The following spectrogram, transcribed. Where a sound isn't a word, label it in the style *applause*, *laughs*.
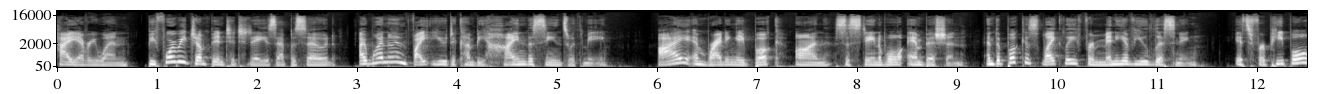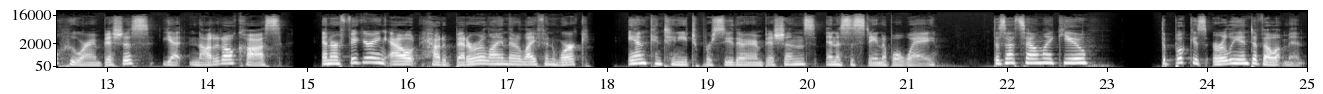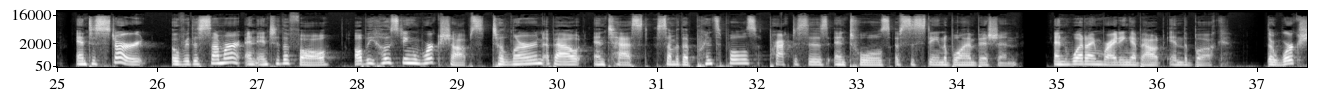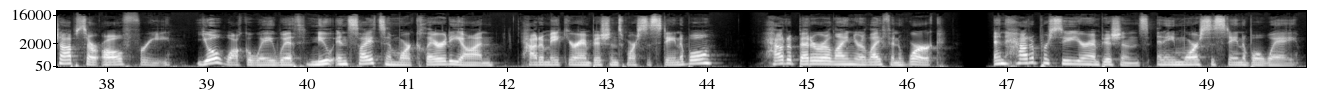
Hi, everyone. Before we jump into today's episode, I want to invite you to come behind the scenes with me. I am writing a book on sustainable ambition, and the book is likely for many of you listening. It's for people who are ambitious, yet not at all costs, and are figuring out how to better align their life and work and continue to pursue their ambitions in a sustainable way. Does that sound like you? The book is early in development, and to start, over the summer and into the fall, I'll be hosting workshops to learn about and test some of the principles, practices, and tools of sustainable ambition and what I'm writing about in the book. The workshops are all free. You'll walk away with new insights and more clarity on how to make your ambitions more sustainable, how to better align your life and work, and how to pursue your ambitions in a more sustainable way.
